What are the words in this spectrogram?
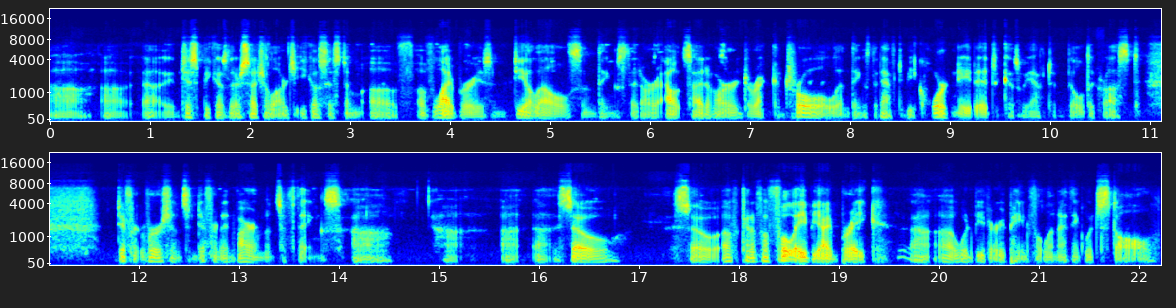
uh, uh, uh, just because there's such a large ecosystem of, of libraries and DLLs and things that are outside of our direct control and things that have to be coordinated because we have to build across different versions and different environments of things. Uh, uh, so so of kind of a full ABI break uh, would be very painful and I think would stall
